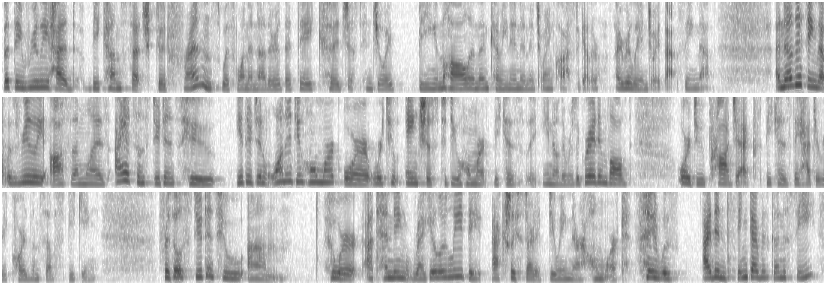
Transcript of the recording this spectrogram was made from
But they really had become such good friends with one another that they could just enjoy being in the hall and then coming in and enjoying class together. I really enjoyed that, seeing that. Another thing that was really awesome was I had some students who either didn't want to do homework or were too anxious to do homework because you know there was a grade involved or do projects because they had to record themselves speaking. For those students who um, who were attending regularly, they actually started doing their homework. So it was, I didn't think I was going to see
